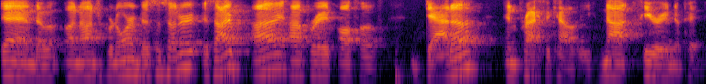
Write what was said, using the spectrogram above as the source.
and a, an entrepreneur and business owner is i i operate off of data and practicality, not theory and opinion.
